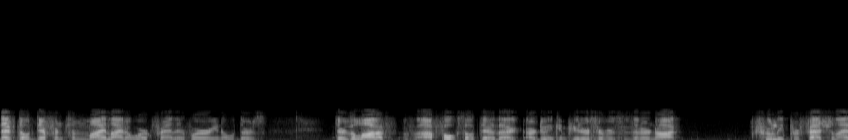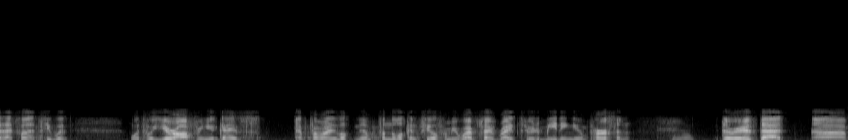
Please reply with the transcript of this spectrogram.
that's no different from my line of work, Fran, where you know there's there's a lot of uh, folks out there that are doing computer services that are not truly professional. And that's what I see with with what you're offering. You guys from a look from the look and feel from your website right through to meeting you in person, Mhm. there is that uh,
